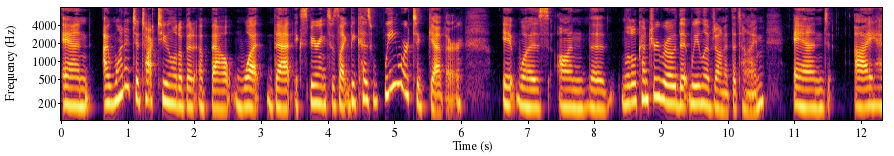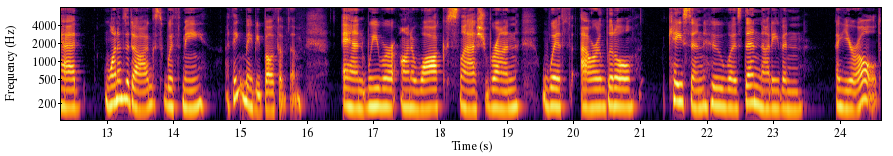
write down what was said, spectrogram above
And I wanted to talk to you a little bit about what that experience was like because we were together. It was on the little country road that we lived on at the time. And I had one of the dogs with me, I think maybe both of them. And we were on a walk slash run with our little Kason, who was then not even a year old.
